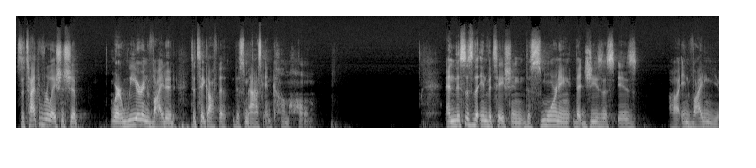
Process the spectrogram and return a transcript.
It's the type of relationship where we are invited to take off the, this mask and come home. And this is the invitation this morning that Jesus is uh, inviting you.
